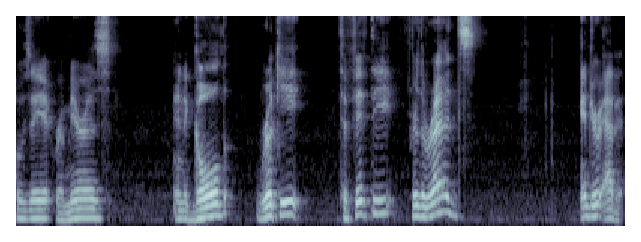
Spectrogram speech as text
Jose Ramirez. And a gold rookie to 50 for the Reds. Andrew Abbott.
